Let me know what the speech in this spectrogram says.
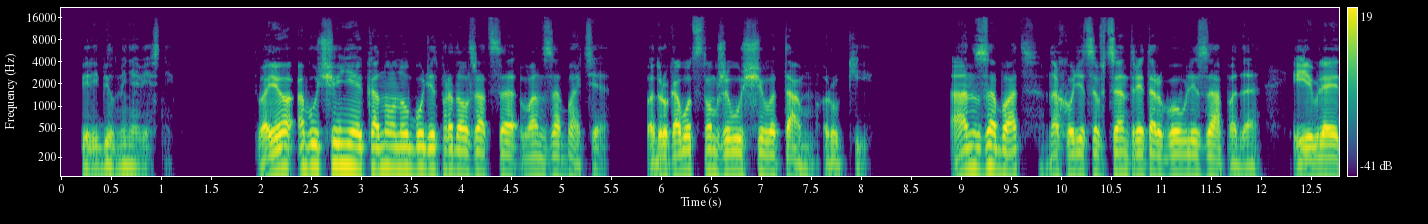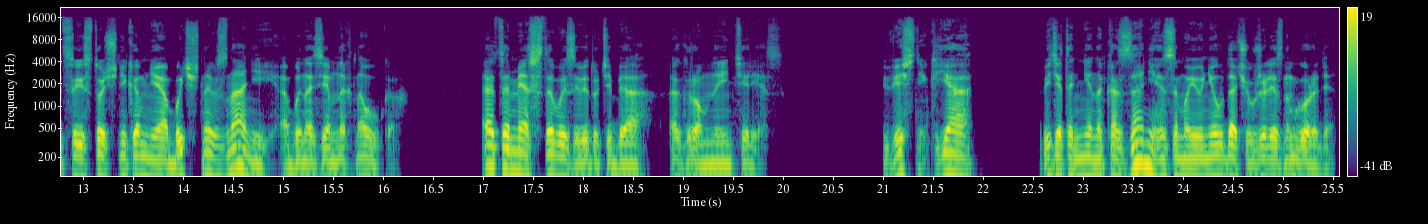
— перебил меня Вестник. Твое обучение канону будет продолжаться в Анзабате, под руководством живущего там руки. Анзабат находится в центре торговли Запада и является источником необычных знаний об иноземных науках. Это место вызовет у тебя огромный интерес. Вестник, я... Ведь это не наказание за мою неудачу в Железном городе.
